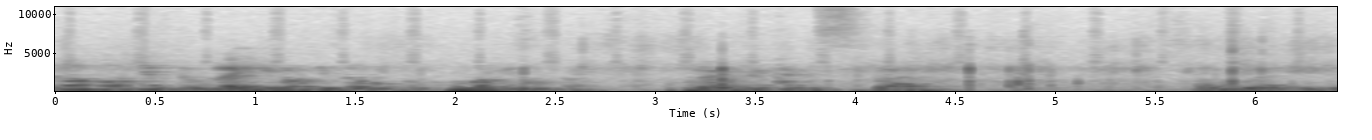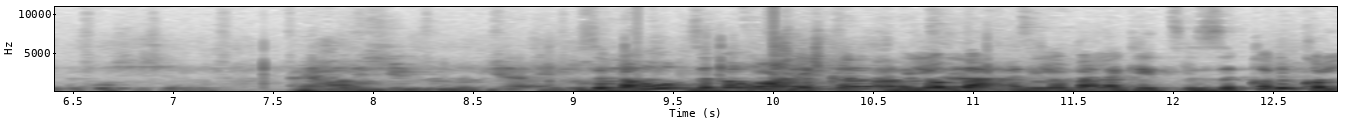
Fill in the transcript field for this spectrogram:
דבר מאוד יפה, אולי היא מרגיזה אותו, הוא מרגיז אותה. אולי הוא בלתי נסבל. למה הוא לא יגיד את הקושי שלו? זה ברור, זה ברור שיש כאן, מקווה, אני לא באה, אני לא באה להגיד, זה קודם כל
